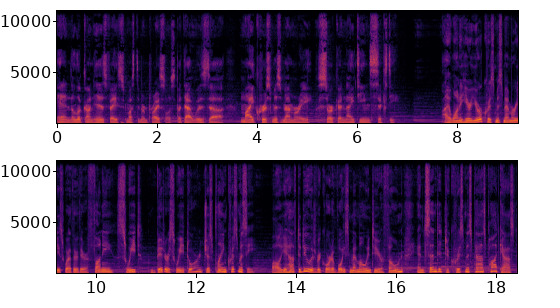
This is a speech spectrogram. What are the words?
and the look on his face must have been priceless. But that was uh, my Christmas memory circa 1960. I want to hear your Christmas memories, whether they're funny, sweet, bittersweet, or just plain Christmassy. All you have to do is record a voice memo into your phone and send it to ChristmasPastPodcast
